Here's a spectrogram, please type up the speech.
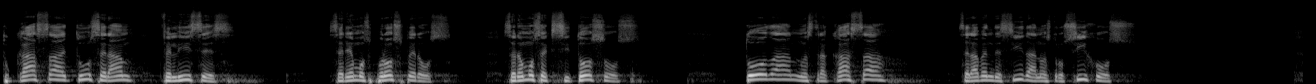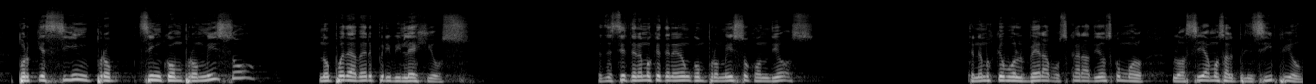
Tu casa y tú serán felices, seremos prósperos, seremos exitosos. Toda nuestra casa será bendecida, nuestros hijos. Porque sin, sin compromiso no puede haber privilegios. Es decir, tenemos que tener un compromiso con Dios. Tenemos que volver a buscar a Dios como lo hacíamos al principio.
